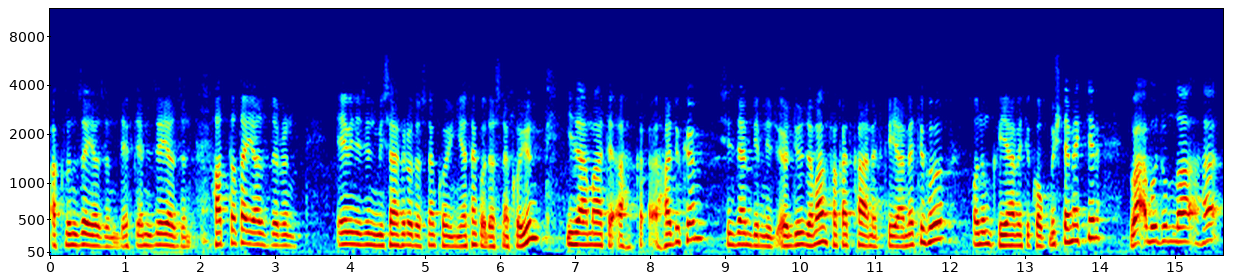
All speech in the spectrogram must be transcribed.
aklınıza yazın, defterinize yazın, hattata yazdırın, evinizin misafir odasına koyun, yatak odasına koyun. İzamate hadüküm, sizden biriniz öldüğü zaman fakat kâmet kıyametuhu, onun kıyameti kopmuş demektir. Ve abudullaha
